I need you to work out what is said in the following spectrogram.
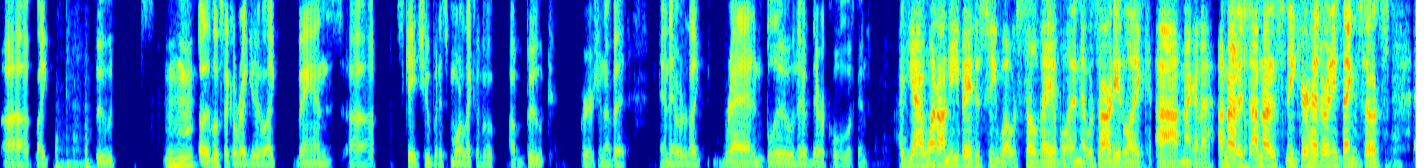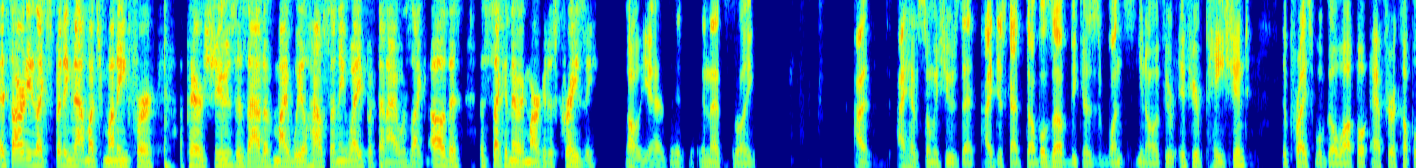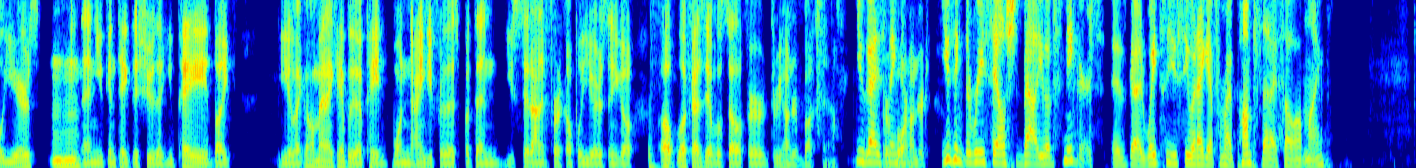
uh like boot. Mm-hmm. So it looks like a regular like Vans uh skate shoe, but it's more like a, a boot version of it. And they were like red and blue. They they were cool looking. Uh, Yeah, I went on eBay to see what was still available, and it was already like, ah, I'm not gonna, I'm not, a, I'm not a sneakerhead or anything, so it's, it's already like spending that much money for a pair of shoes is out of my wheelhouse anyway. But then I was like, oh, this, the secondary market is crazy. Oh yeah, it, and that's like, I I have so many shoes that I just got doubles of because once you know if you're if you're patient, the price will go up after a couple years, hmm and then you can take the shoe that you paid like you're like oh man I can't believe I paid 190 for this, but then you sit on it for a couple of years and you go oh look I was able to sell it for 300 bucks now You guys or think 400. you think the resale value of sneakers is good. Wait till you see what I get for my pumps that I sell online.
